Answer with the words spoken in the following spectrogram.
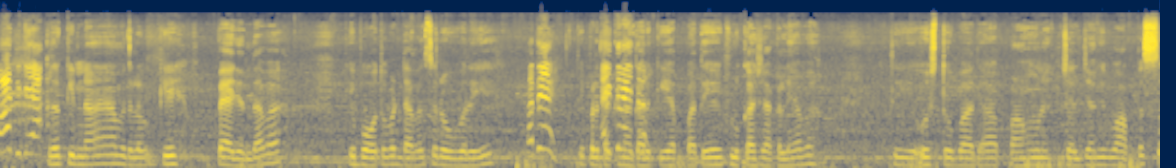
ਮਤਲਬ ਕਿੰਨਾ ਮਤਲਬ ਕਿ ਪੈ ਜਾਂਦਾ ਵਾ ਕਿ ਬਹੁਤ ਵੱਡਾ ਵਾ ਸਰੋਵਰ ਇਹ। ਤੇ ਪ੍ਰਦਖਣਾ ਕਰਕੇ ਆਪਾਂ ਤੇ ਫੁਲਕਾ ਛਕ ਲਿਆ ਵਾ। ਤੇ ਉਸ ਤੋਂ ਬਾਅਦ ਆਪਾਂ ਹੁਣ ਚੱਲ ਜਾਾਂਗੇ ਵਾਪਸ।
